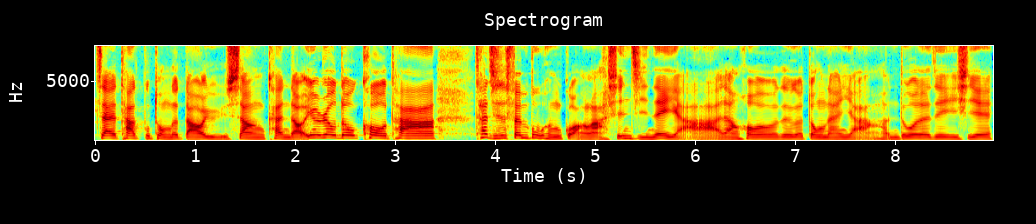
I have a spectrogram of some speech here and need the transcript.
在它不同的岛屿上看到，因为肉豆蔻它它其实分布很广啦，新几内亚，然后这个东南亚很多的这一些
